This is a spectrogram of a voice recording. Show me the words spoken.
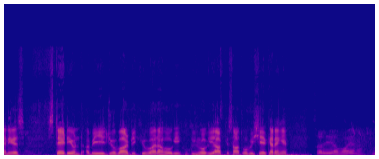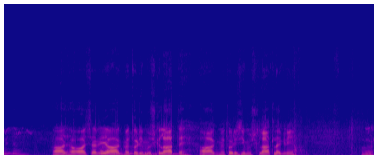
एनी स्टेट यूंट अभी जो बारबेक्यू वगैरह होगी कुकिंग होगी आपके साथ वो भी शेयर करेंगे। सर ये हवा है ना आज हवा चल रही है आग में थोड़ी मुश्किल है। आग में थोड़ी सी मुश्किल लग रही हैं। और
